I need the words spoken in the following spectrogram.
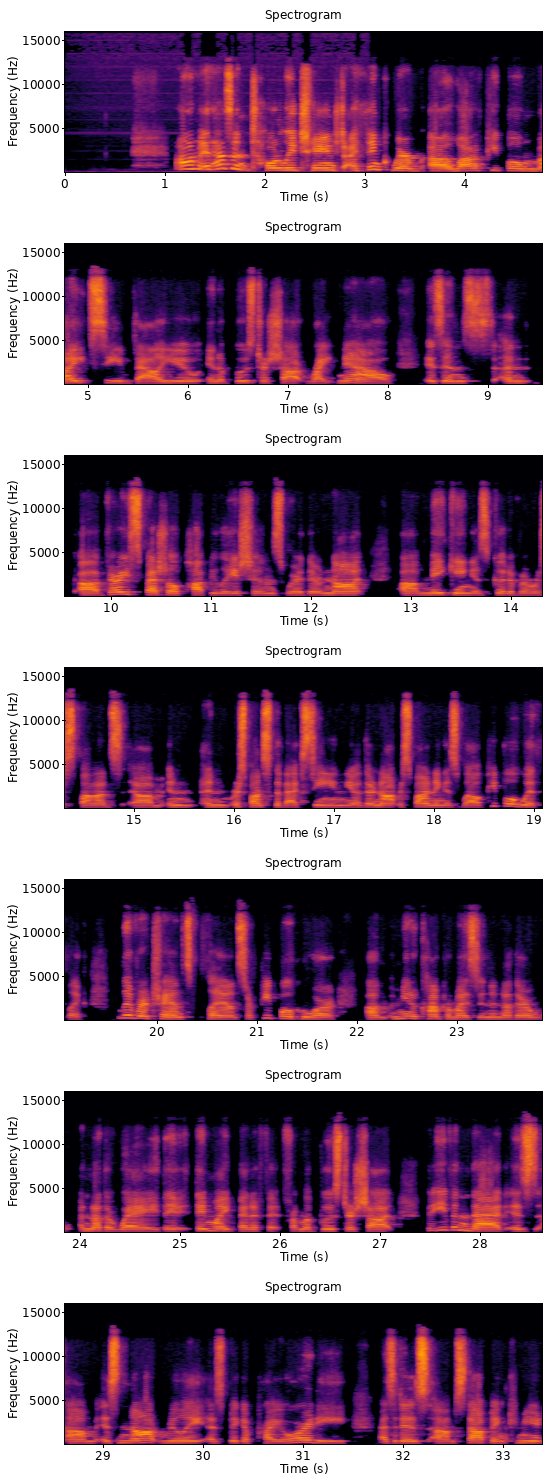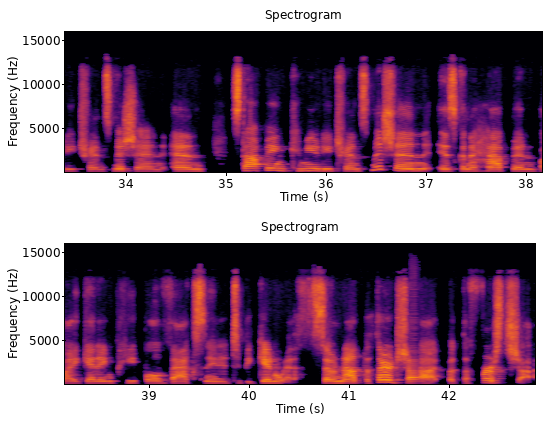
Um, it hasn't totally changed. I think where a lot of people might see value in a booster shot right now is in, in uh, very special populations where they're not uh, making as good of a response um, in, in response to the vaccine. You know, they're not responding as well. People with like liver transplants or people who are um, immunocompromised in another another way, they they might benefit from a booster shot. But even that is um, is not really as big a priority as it is um, stopping community transmission. And stopping community transmission is going to happen by getting people vaccinated to begin with. So not the third shot, but the first shot.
